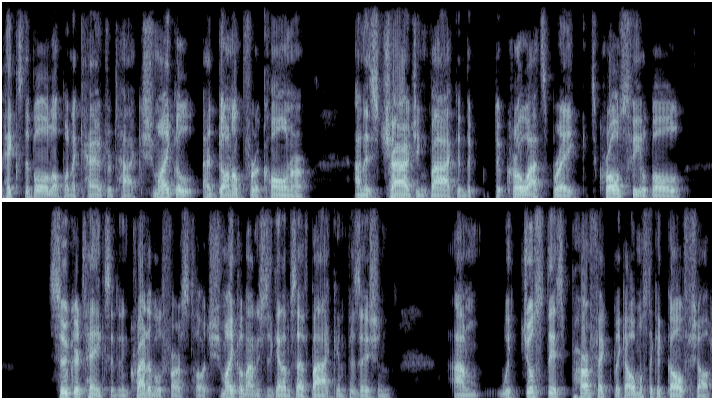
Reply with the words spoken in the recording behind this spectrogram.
picks the ball up on a counter attack. Schmeichel had gone up for a corner and is charging back, and the, the Croats break. It's a crossfield ball. Suker takes an incredible first touch. Schmeichel manages to get himself back in position. And with just this perfect, like almost like a golf shot,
